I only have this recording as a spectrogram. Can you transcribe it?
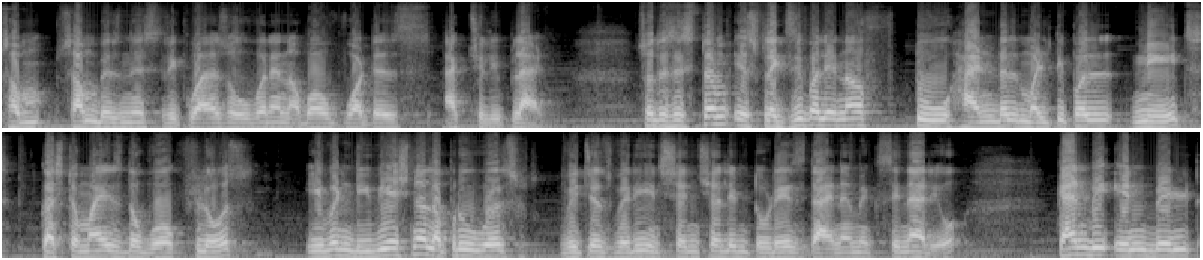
some, some business requires over and above what is actually planned. So the system is flexible enough to handle multiple needs, customize the workflows, even deviational approvers, which is very essential in today's dynamic scenario, can be inbuilt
